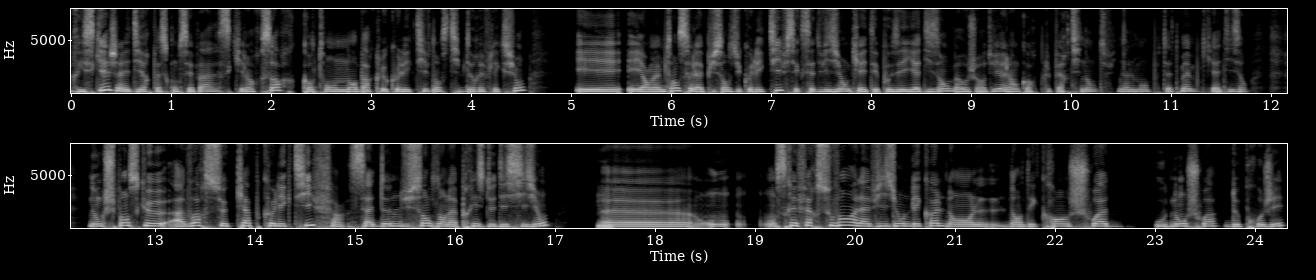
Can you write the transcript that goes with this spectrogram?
risqué, j'allais dire, parce qu'on ne sait pas ce qu'il en ressort quand on embarque le collectif dans ce type de réflexion. Et, et en même temps, c'est la puissance du collectif, c'est que cette vision qui a été posée il y a 10 ans, bah aujourd'hui, elle est encore plus pertinente finalement, peut-être même qu'il y a 10 ans. Donc je pense que avoir ce cap collectif, ça donne du sens dans la prise de décision. Mm. Euh, on, on se réfère souvent à la vision de l'école dans, dans des grands choix ou non-choix de projets,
